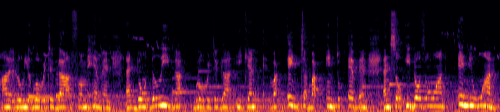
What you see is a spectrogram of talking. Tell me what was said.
Hallelujah. Glory to God from heaven. And don't believe that, glory to God, he can ever enter back into heaven. And so he doesn't want anyone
